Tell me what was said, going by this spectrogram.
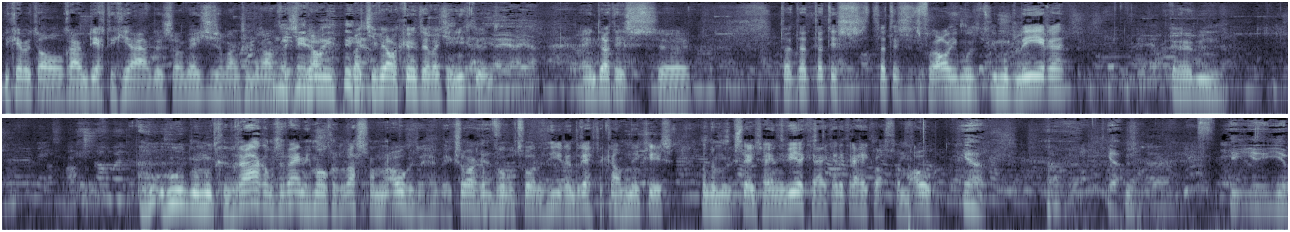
Ik heb het al ruim 30 jaar, dus dan weet je zo langzamerhand wat je, wel, wat je wel kunt en wat je niet kunt. En dat is, uh, dat, dat, dat, is, dat is het vooral. Je moet, je moet leren um, hoe, hoe ik me moet gedragen om zo weinig mogelijk last van mijn ogen te hebben. Ik zorg er bijvoorbeeld voor dat hier aan de rechterkant niks is, want dan moet ik steeds heen en weer kijken en dan krijg ik last van mijn ogen. Ja. ja. Dus, je, je, je,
